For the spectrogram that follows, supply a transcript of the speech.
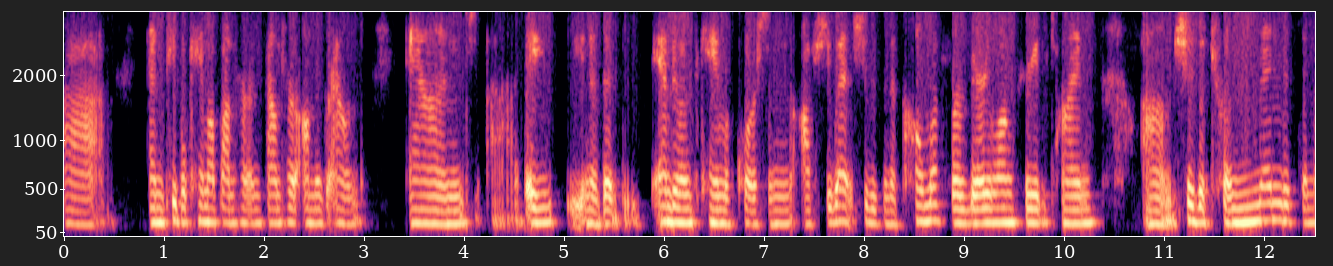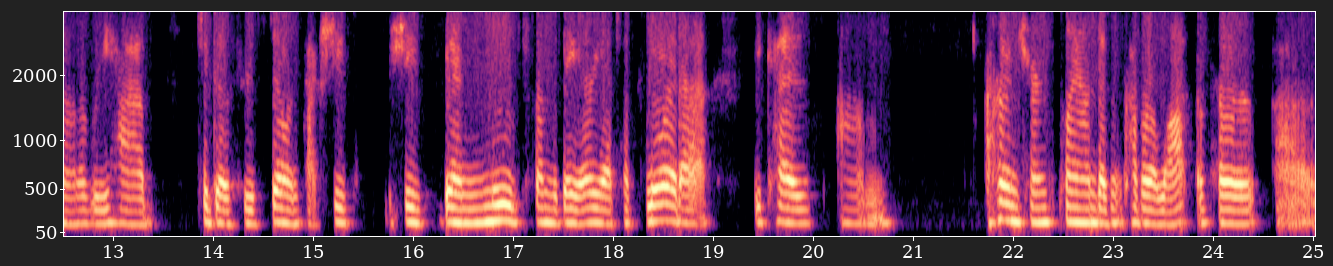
uh, and people came up on her and found her on the ground. And uh, they, you know, the ambulance came, of course, and off she went. She was in a coma for a very long period of time. Um, she has a tremendous amount of rehab to go through still. In fact, she's she's been moved from the Bay Area to Florida because um, her insurance plan doesn't cover a lot of her uh,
